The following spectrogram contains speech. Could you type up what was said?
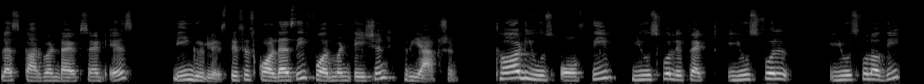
plus carbon dioxide is being released. This is called as the fermentation reaction. Third use of the useful effect useful useful of the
